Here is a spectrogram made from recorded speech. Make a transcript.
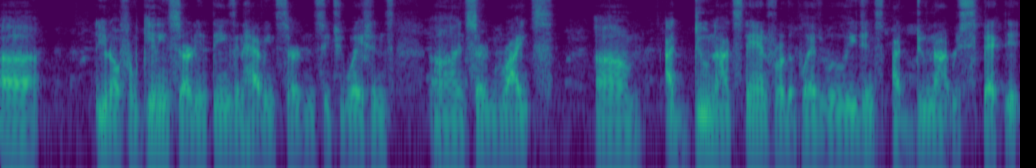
uh, you know, from getting certain things and having certain situations uh, and certain rights. Um, I do not stand for the Pledge of Allegiance. I do not respect it.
